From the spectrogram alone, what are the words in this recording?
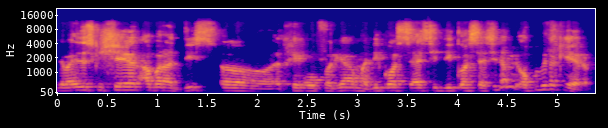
wij discussiëren, aber dis, uh, het ging over, ja, maar die kost sessie, die kost sessie, dan moet je op met keren.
